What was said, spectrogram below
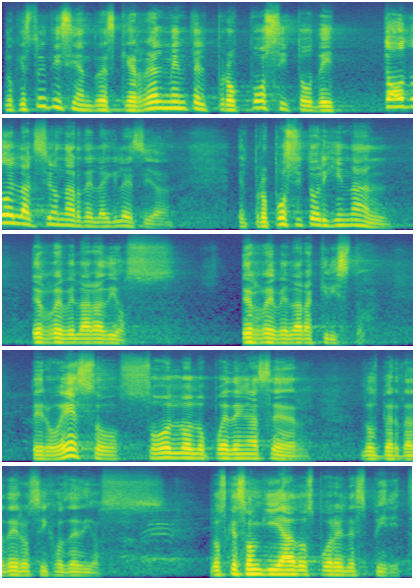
Lo que estoy diciendo es que realmente el propósito de todo el accionar de la iglesia, el propósito original es revelar a Dios, es revelar a Cristo. Pero eso solo lo pueden hacer los verdaderos hijos de Dios, los que son guiados por el Espíritu.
